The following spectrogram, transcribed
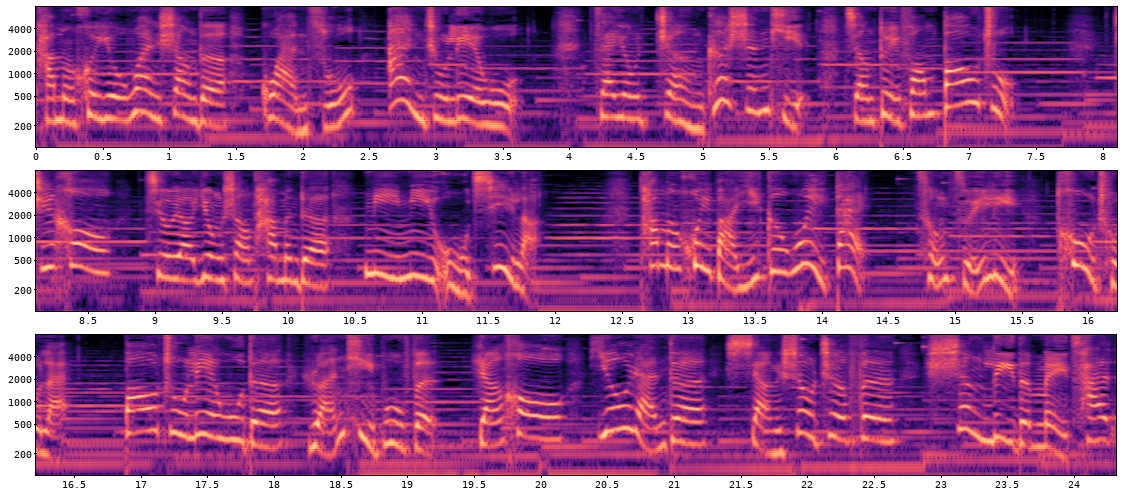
他们会用腕上的管足按住猎物，再用整个身体将对方包住。之后就要用上他们的秘密武器了，他们会把一个胃袋从嘴里。吐出来，包住猎物的软体部分，然后悠然地享受这份胜利的美餐。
